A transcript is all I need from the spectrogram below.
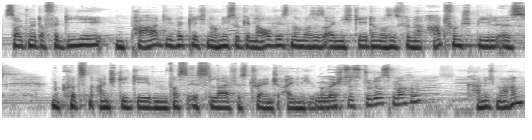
sollten wir doch für die ein paar, die wirklich noch nicht so genau wissen, um was es eigentlich geht und was es für eine Art von Spiel ist, einen kurzen Einstieg geben. Was ist Life is Strange eigentlich überhaupt? Möchtest du das machen? Kann ich machen.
